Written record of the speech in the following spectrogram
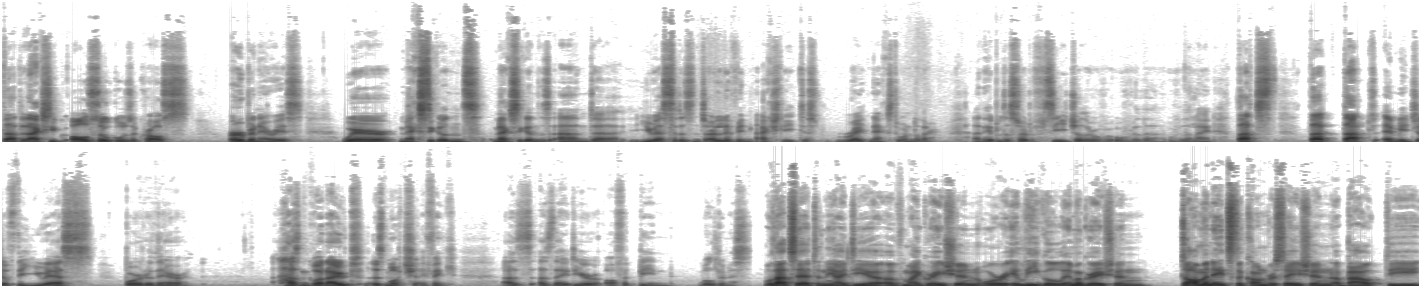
that it actually also goes across urban areas where Mexicans Mexicans and uh, US citizens are living actually just right next to one another and able to sort of see each other over, over the over the line. That's that that image of the US border there hasn't got out as much, I think, as as the idea of it being wilderness. Well, that's it. And the idea of migration or illegal immigration dominates the conversation about the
